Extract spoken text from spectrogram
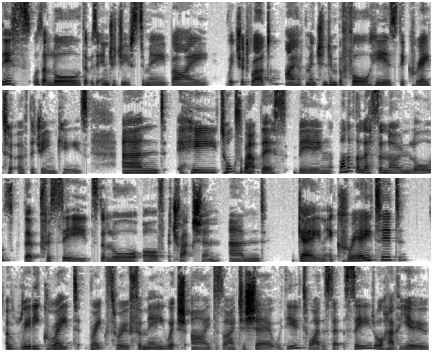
This was a law that was introduced to me by Richard Rudd. I have mentioned him before. He is the creator of the Gene Keys. And he talks about this being one of the lesser known laws that precedes the law of attraction. And again, it created a really great breakthrough for me, which I desire to share with you to either set the seed or have you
